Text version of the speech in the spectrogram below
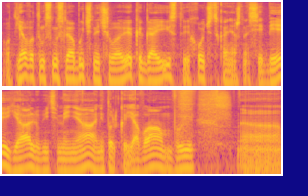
Вот я в этом смысле обычный человек, эгоист, и хочется, конечно, себе, я, любите меня, а не только я вам, вы. Э,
